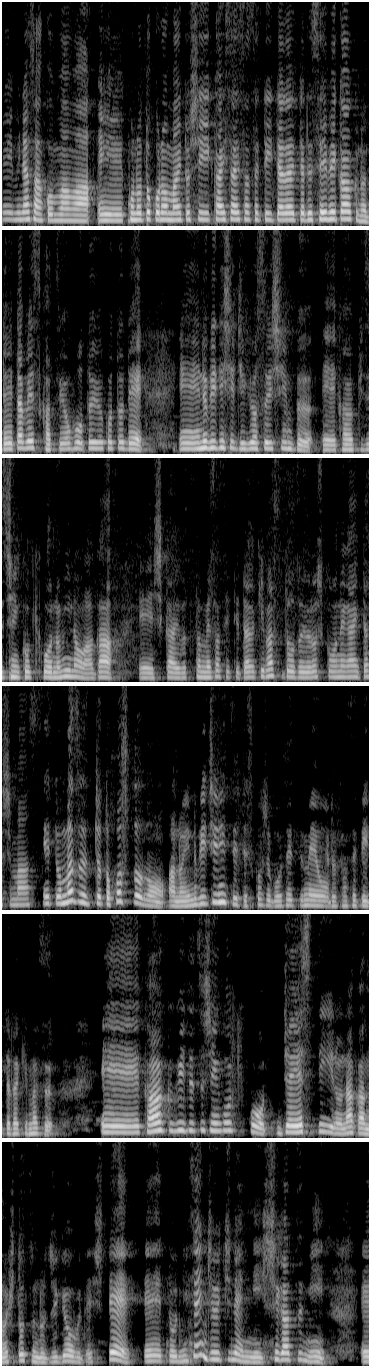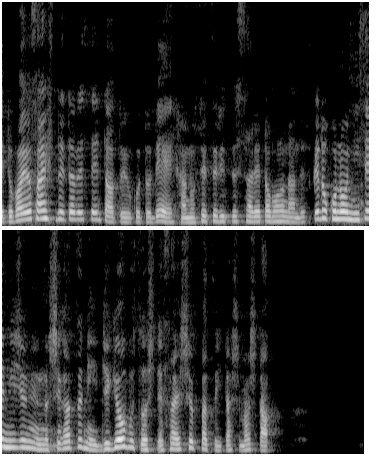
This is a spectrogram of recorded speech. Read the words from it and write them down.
えー皆さん、こんばんは、えーこのところ毎年開催させていただいている生命科学のデータベース活用法ということで、えー NBDC 事業推進部、えー科学技術振興機構のミノアが、えー司会を務めさせていただきます。どうぞよろしくお願いいたします。えっ、と、まずちょっとホストのあの NBC について少しご説明をさせていただきます。えー科学技術振興機構 JST の中の一つの事業部でして、えーと、2011年に4月に、えーと、バイオサイエンスデータベースセンターということで、あの、設立されたものなんですけど、この2020年の4月に事業部として再出発いたしました。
